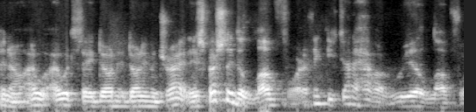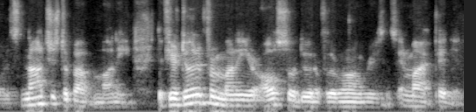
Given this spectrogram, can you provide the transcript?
you know, I, w- I would say don't don't even try it, especially the love for it. I think you've got to have a real love for it. It's not just about money. If you're doing it for money, you're also doing it for the wrong reasons, in my opinion.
